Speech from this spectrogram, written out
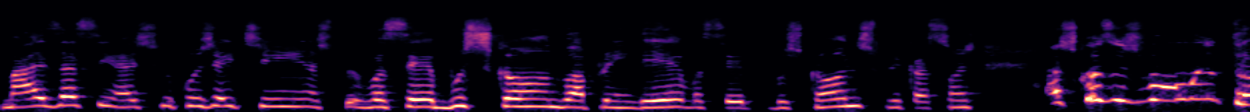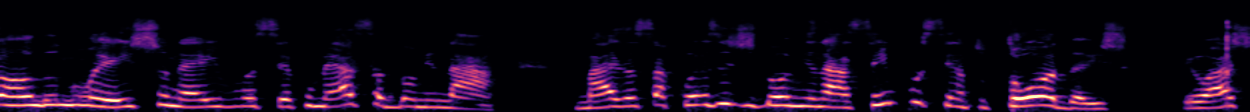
Mas, assim, acho que com jeitinho, você buscando aprender, você buscando explicações, as coisas vão entrando no eixo, né? E você começa a dominar. Mas essa coisa de dominar 100% todas, eu acho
